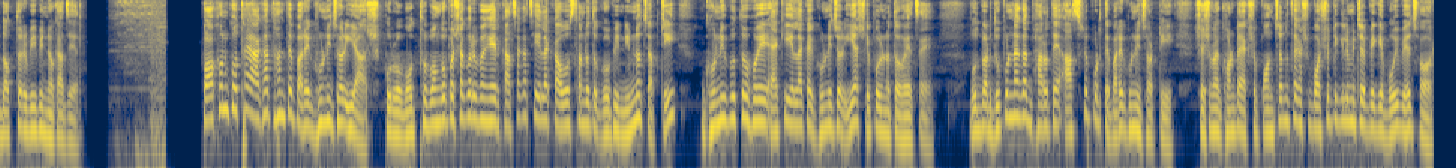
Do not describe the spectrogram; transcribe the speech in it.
দপ্তরের বিভিন্ন কাজের। কখন কোথায় আঘাত হানতে পারে ঘূর্ণিঝড় ইয়াস পূর্ব মধ্য বঙ্গোপসাগর এবং এর কাছাকাছি এলাকায় অবস্থানরত গভীর নিম্নচাপটি ঘনীভূত হয়ে একই এলাকায় ঘূর্ণিঝড় ইয়াসে পরিণত হয়েছে। বুধবার দুপুর নাগাদ ভারতে আশ্রে পড়তে পারে ঘূর্ণিঝড়টি। সে সময় ঘন্টায় একশো পঞ্চান্ন থেকে একশো পঁয়ষট্টি কিলোমিটার বেগে বইবে ঝড়।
